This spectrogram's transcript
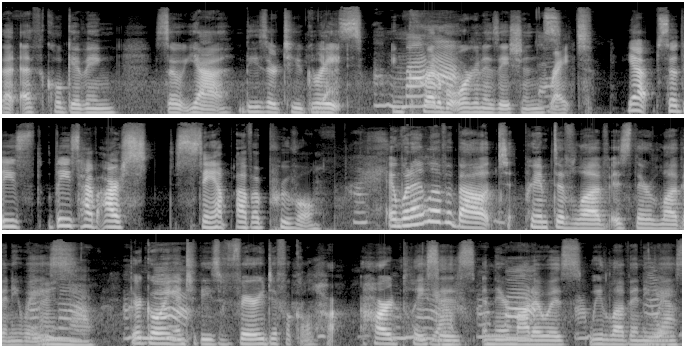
that ethical giving so yeah these are two great Yes. incredible organizations right yep so these these have our stamp of approval and what i love about preemptive love is their love anyways. Know. they're going into these very difficult hard places and their motto is we love anyways.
